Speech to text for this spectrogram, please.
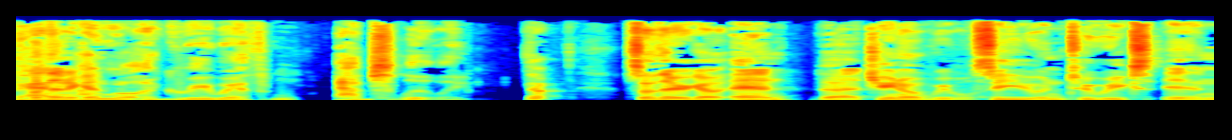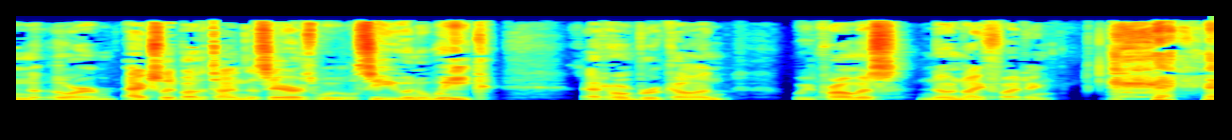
that then again, I will agree with absolutely. Yep. So there you go. And uh, Chino, we will see you in two weeks. In or actually, by the time this airs, we will see you in a week at HomebrewCon. We promise no knife fighting.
